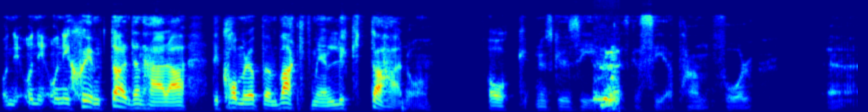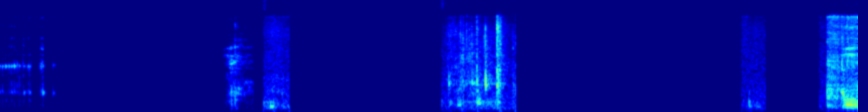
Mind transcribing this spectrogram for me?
Och ni, och, ni, och ni skymtar den här, äh, det kommer upp en vakt med en lykta här då. Och nu ska vi se, jag ska se att han får eh, Mm.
